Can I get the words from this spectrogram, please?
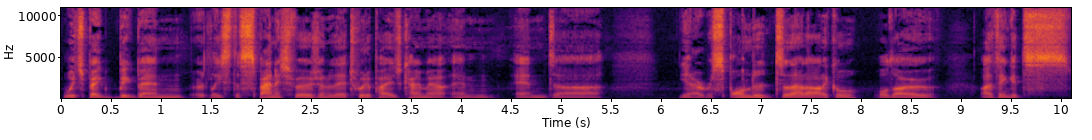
which Big Bigben, or at least the Spanish version of their Twitter page, came out and and uh, you know responded to that article. Although I think it's,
